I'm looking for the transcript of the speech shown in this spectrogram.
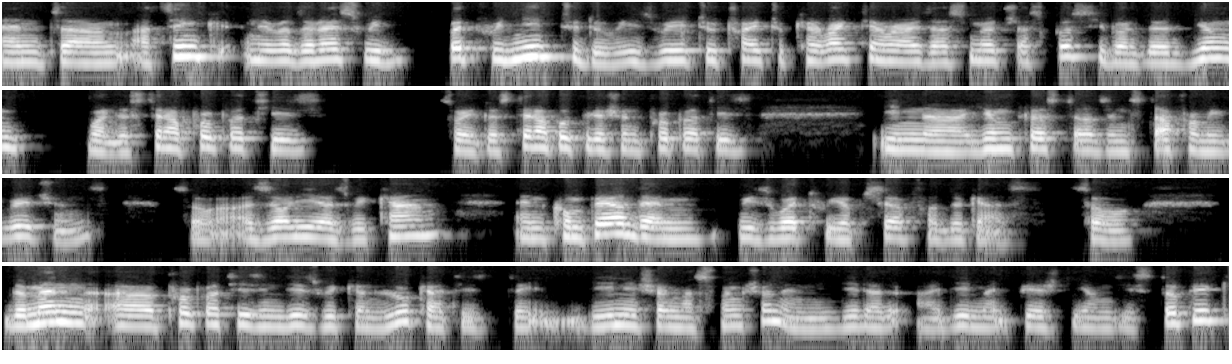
And um, I think, nevertheless, we what we need to do is really to try to characterize as much as possible the young, well, the stellar properties, sorry, the stellar population properties in uh, young clusters and star forming regions so as early as we can, and compare them with what we observe for the gas. So the main uh, properties in this we can look at is the, the initial mass function, and indeed I, did my PhD on this topic,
